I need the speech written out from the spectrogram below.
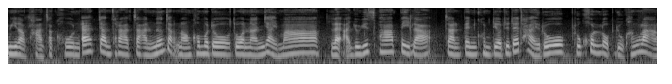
มีหลักฐานจากคุณแอดจันทราจันเนื่องจากน้องโคโมโดตัวนั้นใหญ่มาก และอายุ 25 ปีแล้วจันเป็นคนเดียวที่ได้ถ่ายรูป ทุกคนหลบอยู่ข้างหลัง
